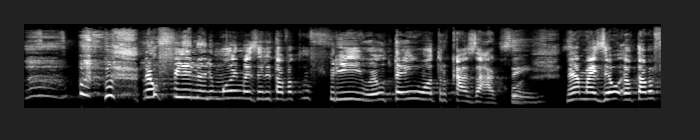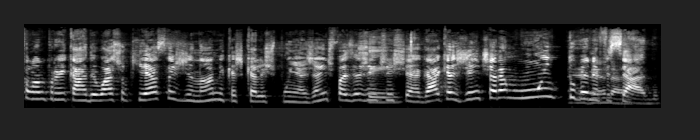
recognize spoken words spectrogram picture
Meu filho, ele, mãe, mas ele tava com frio, eu tenho outro casaco. Sim. Né? Mas eu, eu tava falando pro Ricardo, eu acho que essas dinâmicas que ela expunha a gente, fazia a gente Sim. enxergar que a gente era muito É beneficiado.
